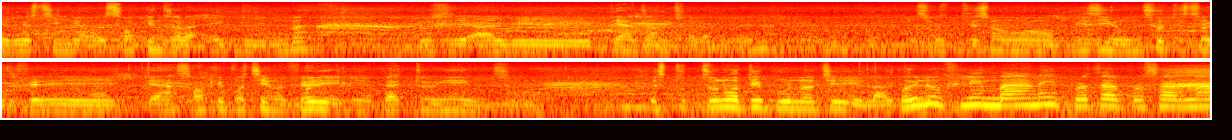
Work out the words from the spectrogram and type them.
मेरो यो सिने अब सकिन्छ होला एक दुई दिनमा। त्यसपछि आलबी त्यहाँ जान्छु होला होइन? त्यसपछि त्यसमा म बिजी हुन्छु त्यसपछि फेरि त्यहाँ सकेपछि म फेरि ब्याक टु यहीँ हुन्छु। यस्तो चुनौतीपूर्ण चाहिँ लाग्छ। पहिलो फिल्मबाट नै प्रचार प्रसारमा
